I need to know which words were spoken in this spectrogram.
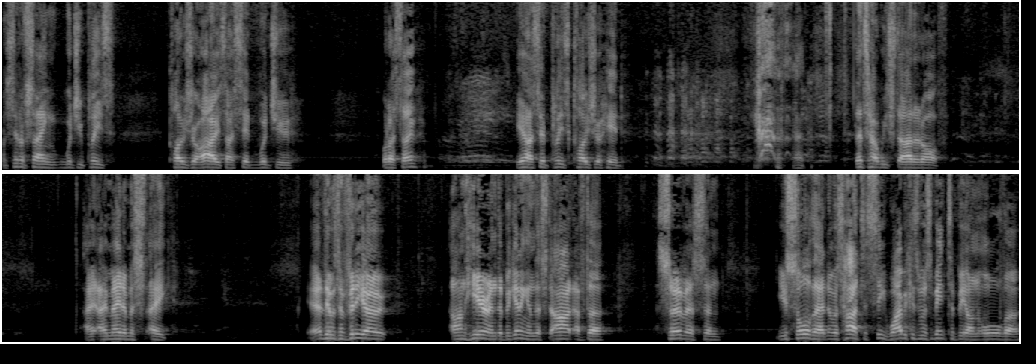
instead of saying, Would you please close your eyes, I said, Would you, what I say? Yeah, I said, Please close your head. That's how we started off. I, I made a mistake. There was a video on here in the beginning and the start of the service, and you saw that, and it was hard to see. Why? Because it was meant to be on all the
